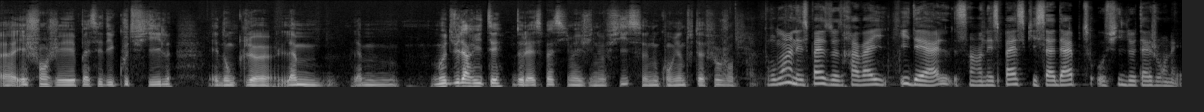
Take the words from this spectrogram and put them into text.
échanger, passer des coups de fil. Et donc la, la modularité de l'espace Imagine Office nous convient tout à fait aujourd'hui. Pour moi, un espace de travail idéal, c'est un espace qui s'adapte au fil de ta journée.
